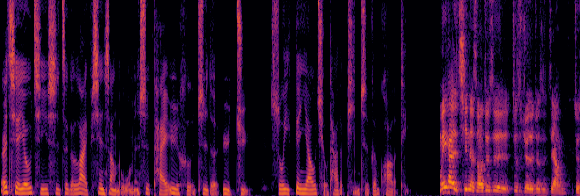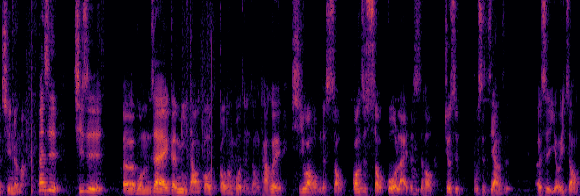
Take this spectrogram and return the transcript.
而且尤其是这个 live 线上的我们是台日合制的日剧，所以更要求它的品质跟 quality。我们一开始亲的时候，就是就是觉得就是这样就亲了嘛。但是其实，呃，我们在跟蜜导沟沟通过程中，他会希望我们的手，光是手过来的时候，就是不是这样子，而是有一种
